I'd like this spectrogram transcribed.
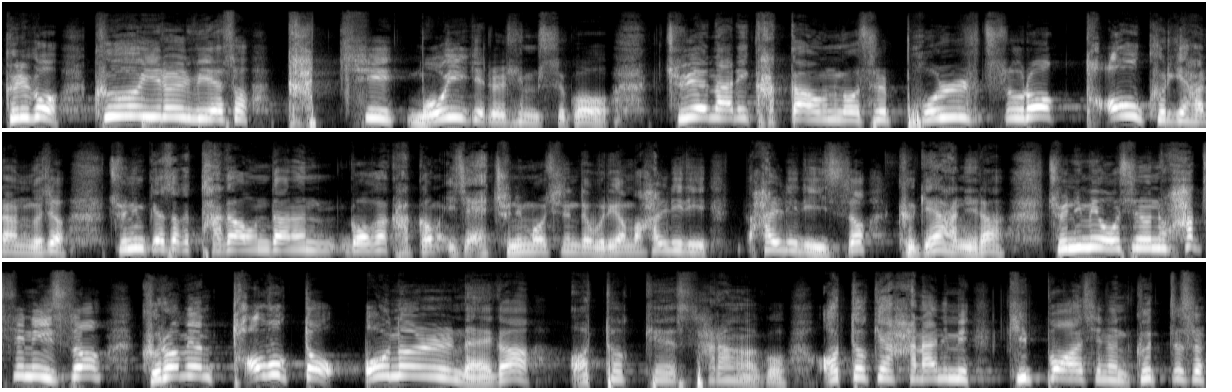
그리고 그 일을 위해서 같이 모이기를 힘쓰고 주의 날이 가까운 것을 볼수록 더욱 그리 하라는 거죠. 주님께서 다가온다는 거가 가까우면 이제 주님 오시는데 우리가 뭐 할 일이 할 일이 있어? 그게 아니라 주님이 오시는 확신이 있어? 그러면 더욱 더 오늘 내가 어떻게 사랑하고 어떻게 하나님이 기뻐하시는 그 뜻을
